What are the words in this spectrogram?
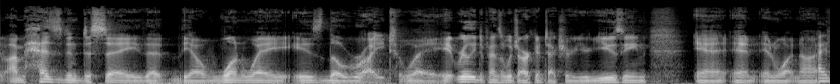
I, I'm hesitant to say that you know one way is the right way. It really depends on which architecture you're using and and, and whatnot. I,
